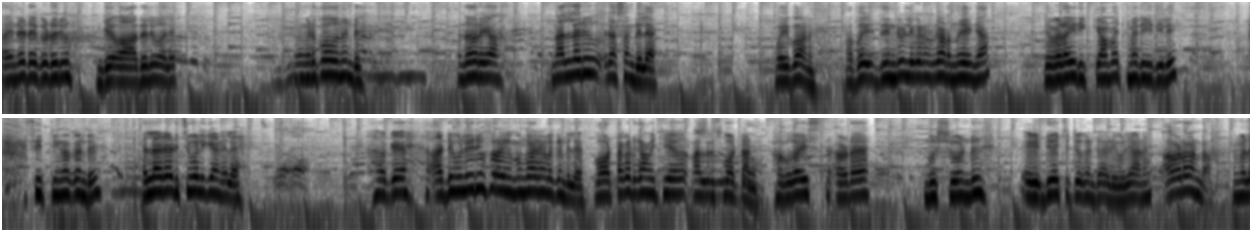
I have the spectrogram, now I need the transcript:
അതിന്റെ ഇടയിൽ കൂടെ ഒരു വാതിൽ പോലെ. അങ്ങോട്ട് പോകുന്നുണ്ട്. എന്താ പറയുക നല്ലൊരു രസമുണ്ട് അല്ലേ വൈബാണ് അപ്പോൾ ഇതിന്റെ ഉള്ളിൽ കിടന്ന് കടന്നു കഴിഞ്ഞാൽ ഇവിടെ ഇരിക്കാൻ പറ്റുന്ന രീതിയിൽ സിറ്റിംഗ് ഒക്കെ ഉണ്ട്. എല്ലാവരും അടിച്ചു പൊളിക്കുകയാണ് അല്ലേ? ഓക്കെ അടിപൊളി ഒരു ഫ്രെയിമും കാര്യങ്ങളൊക്കെ ഉണ്ടല്ലേ? ഫോട്ടോ ഒക്കെ എടുക്കാൻ പറ്റിയ നല്ലൊരു സ്പോട്ടാണ് അപ്പോൾ ഗൈസ് അവിടെ ബുഷ് കൊണ്ട് എഴുതി വെച്ചിട്ടൊക്കെ ഉണ്ട്. അടിപൊളിയാണ്. അവിടെ കണ്ടോ? നിങ്ങൾ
